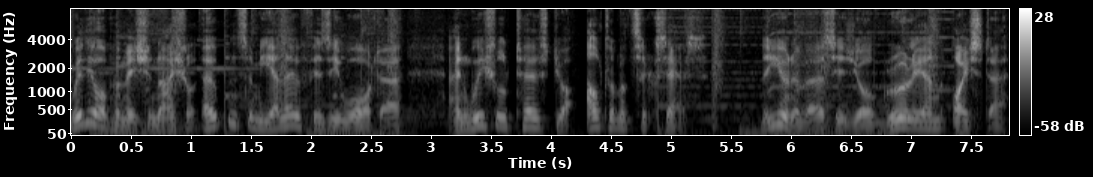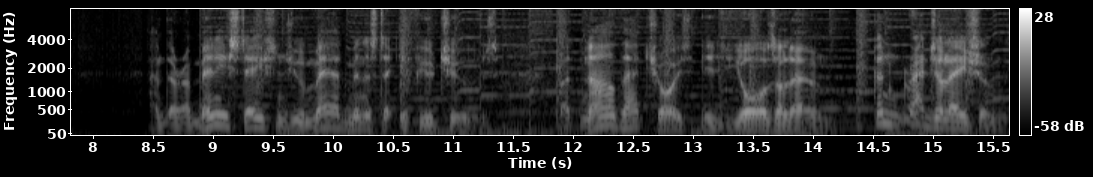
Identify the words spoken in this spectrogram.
With your permission, I shall open some yellow fizzy water and we shall toast your ultimate success. The universe is your Grulian oyster, and there are many stations you may administer if you choose. But now that choice is yours alone. Congratulations!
